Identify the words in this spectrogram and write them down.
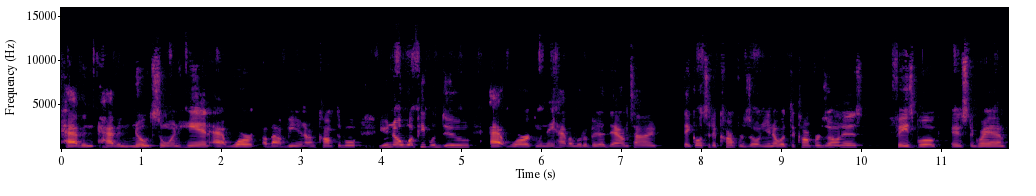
having having notes on hand at work about being uncomfortable? You know what people do at work when they have a little bit of downtime? They go to the comfort zone. You know what the comfort zone is? Facebook, Instagram,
